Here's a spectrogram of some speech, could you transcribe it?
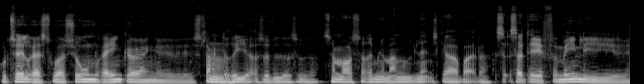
hotel, restauration, rengøring, øh, slagterier mm. osv. osv. Som også har rimelig mange udenlandske arbejdere. Så, så det er formentlig øh,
